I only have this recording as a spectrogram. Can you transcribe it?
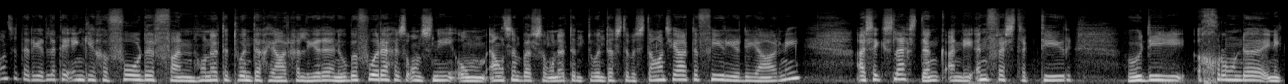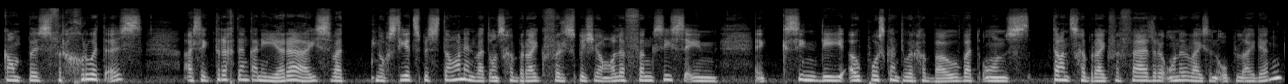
Ons het 'n redelike entjie gevorder van 120 jaar gelede en hoe bevoorreg is ons nie om Elsenburg se 120ste bestaanjaar te vier hierdie jaar nie. As ek slegs dink aan die infrastruktuur, hoe die gronde en die kampus vergroot is, as ek terugdink aan die Herehuis wat nog steeds bestaan en wat ons gebruik vir spesiale funksies en ek sien die ou poskantoorgebou wat ons tans gebruik vir verdere onderwys en opleiding.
